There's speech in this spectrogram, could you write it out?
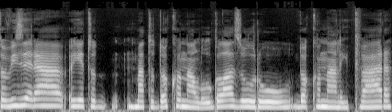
To vyzerá, je to, má to dokonalú glazúru, dokonalý tvar.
